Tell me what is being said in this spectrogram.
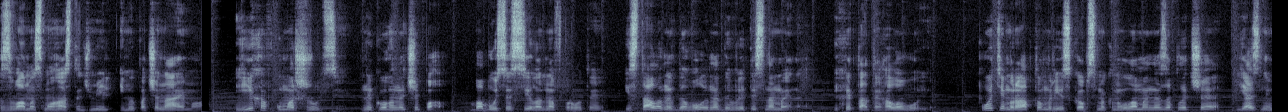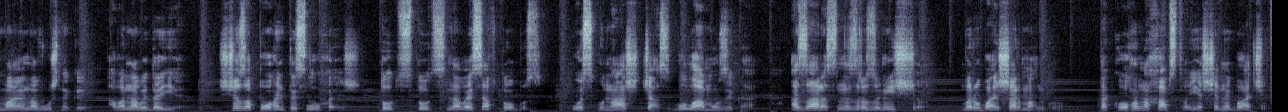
З вами Смогастий Джміль, і ми починаємо. Їхав у маршрутці, нікого не чіпав. Бабуся сіла навпроти і стала невдоволено дивитись на мене і хитати головою. Потім раптом різко обсмикнула мене за плече, я знімаю навушники, а вона видає. Що за погань ти слухаєш? Тут, стуц, на весь автобус. Ось у наш час була музика, а зараз не зрозумій що. Вирубай шарманку. Такого нахабства я ще не бачив.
